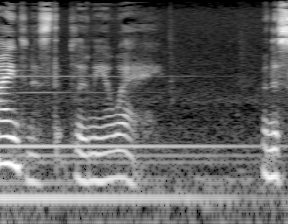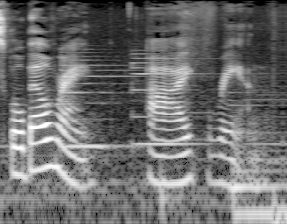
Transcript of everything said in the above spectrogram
kindness that blew me away. When the school bell rang, I ran.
